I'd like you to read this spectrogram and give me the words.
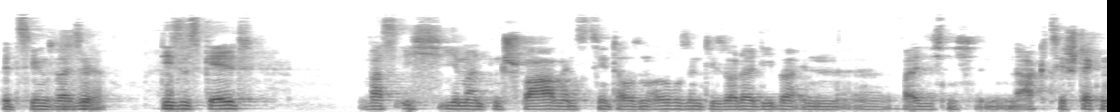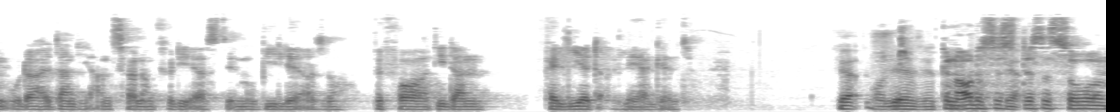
Beziehungsweise ja. dieses Geld, was ich jemanden spare, wenn es 10.000 Euro sind, die soll er lieber in, äh, weiß ich nicht, in eine Aktie stecken oder halt dann die Anzahlung für die erste Immobilie, also bevor er die dann verliert an Lehrgeld. Ja, und sehr, sehr genau, das ist, ja. das ist so,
